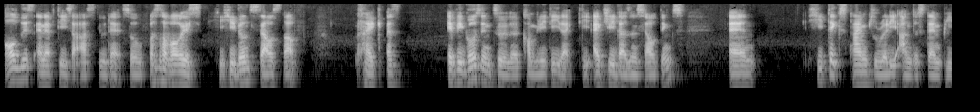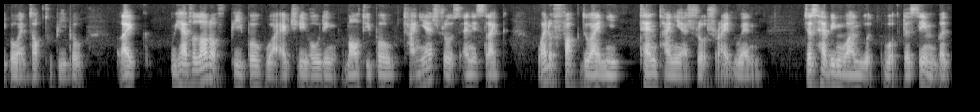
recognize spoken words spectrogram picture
all these NFTs are still there. So first of all, is he, he don't sell stuff. Like as if he goes into the community, like he actually doesn't sell things, and he takes time to really understand people and talk to people. Like we have a lot of people who are actually holding multiple tiny astros, and it's like, why the fuck do I need ten tiny astros, right? When just having one would work the same. But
